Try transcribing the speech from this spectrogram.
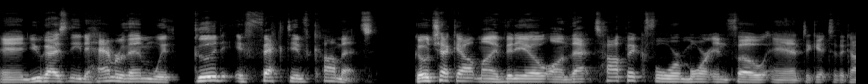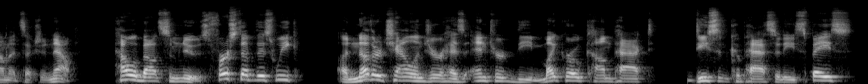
and you guys need to hammer them with good, effective comments. Go check out my video on that topic for more info and to get to the comment section. Now, how about some news? First up this week, another challenger has entered the micro compact, decent capacity space,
